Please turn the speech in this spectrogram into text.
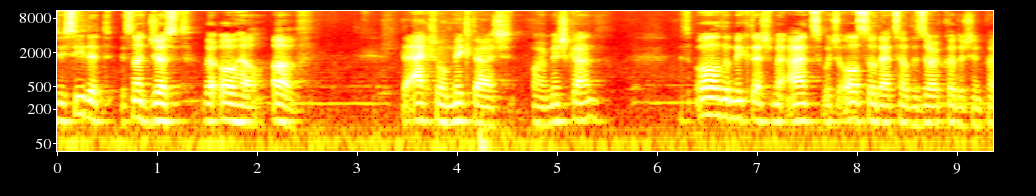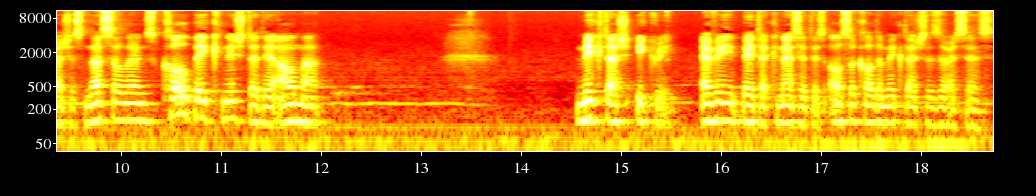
So you see that it's not just the ohel of the actual mikdash or mishkan. It's all the mikdash ma'atz, which also that's how the Zohar Kodesh in Parshas Nasa learns. Kol beik nishta de alma mikdash ikri. Every Beit Knesset is also called a mikdash. The Zohar says.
